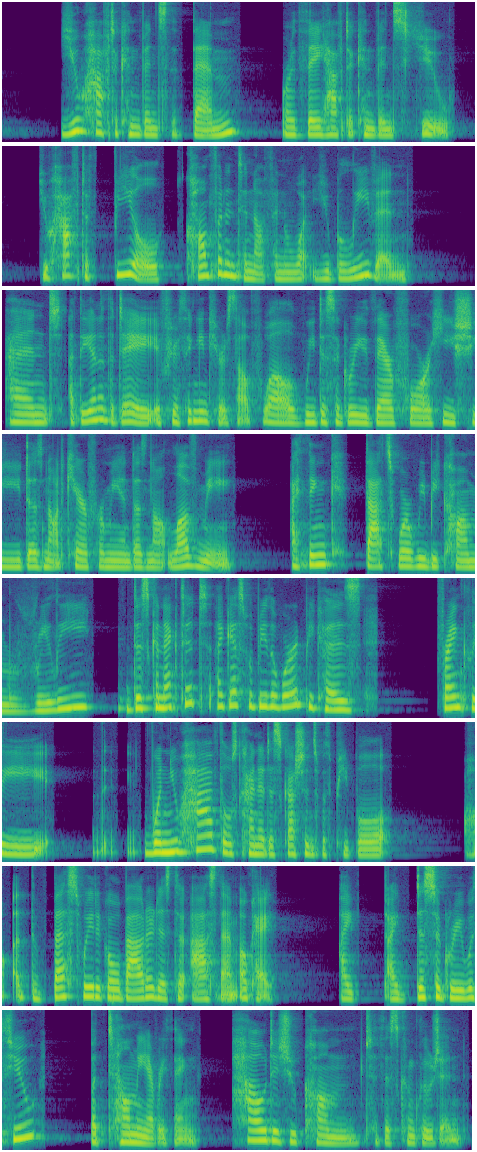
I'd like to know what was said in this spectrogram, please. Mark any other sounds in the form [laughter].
you have to convince them or they have to convince you. You have to feel confident enough in what you believe in and at the end of the day, if you're thinking to yourself, well, we disagree, therefore he, she does not care for me and does not love me, I think that's where we become really disconnected, I guess would be the word, because frankly, when you have those kind of discussions with people, uh, the best way to go about it is to ask them, okay, I, I disagree with you, but tell me everything. How did you come to this conclusion?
